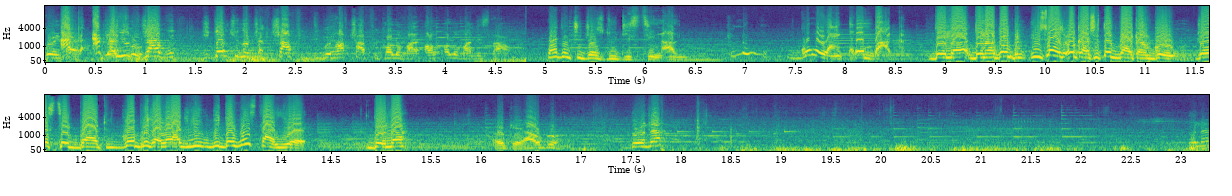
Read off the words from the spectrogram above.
Go inside. How can you drive with? Don't you know tra traffic? We have traffic all over all, all over this town. Why don't you just do this thing and go and come back? Donna, Donna, don't. You said okay. I should take back and go. Just take back. Go bring another. You, we dey waste time here. Donna. Okay, I'll go. Donna. Donna,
